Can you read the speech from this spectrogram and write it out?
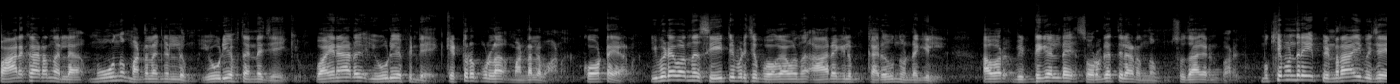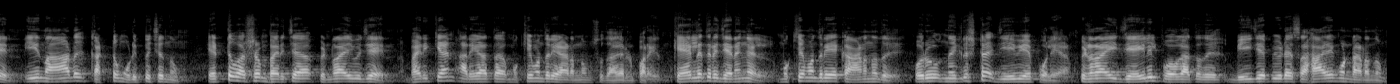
പാലക്കാടെന്നല്ല മൂന്ന് മണ്ഡലങ്ങളിലും യു ഡി എഫ് തന്നെ ജയിക്കും. വയനാട് യു ഡി എഫിന്റെ കെട്ടുറപ്പുള്ള മണ്ഡലമാണ് കോട്ടയാണ്. ഇവിടെ വന്ന് സീറ്റ് പിടിച്ച് പോകാമെന്ന് ആരെങ്കിലും കരുതുന്നുണ്ടെങ്കിൽ അവർ വിഡ്ഢികളുടെ സ്വർഗത്തിലാണെന്നും സുധാകരൻ പറഞ്ഞു. മുഖ്യമന്ത്രി പിണറായി വിജയൻ ഈ നാട് കട്ടുമുടിപ്പിച്ചെന്നും എട്ട് വർഷം ഭരിച്ച പിണറായി വിജയൻ ഭരിക്കാൻ അറിയാത്ത മുഖ്യമന്ത്രിയാണെന്നും സുധാകരൻ പറയുന്നു. കേരളത്തിലെ ജനങ്ങൾ മുഖ്യമന്ത്രിയെ കാണുന്നത് ഒരു നികൃഷ്ട ജീവിയെ പോലെയാണ് പിണറായി ജയിലിൽ പോകാത്തത് ബി സഹായം കൊണ്ടാണെന്നും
